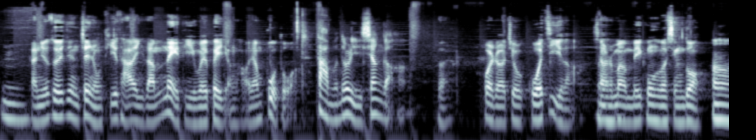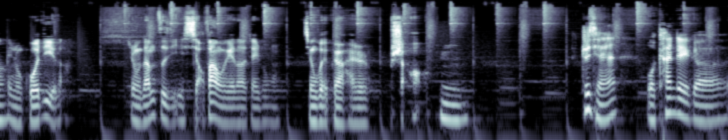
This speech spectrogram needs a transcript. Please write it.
嗯，感觉最近这种题材以咱们内地为背景好像不多，大部分都是以香港，对，或者就国际的，像什么湄公河行动，嗯，那种国际的，这种咱们自己小范围的这种警匪片还是少。嗯，之前我看这个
